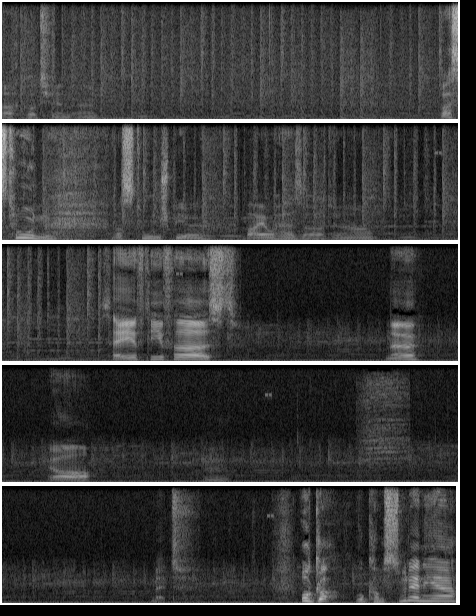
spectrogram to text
Ach Gottchen, ey. Was tun? Was tun, Spiel? Biohazard, ja. Safety first. Ne? Ja. Hm. Matt. Oh Gott, wo kommst du denn her?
